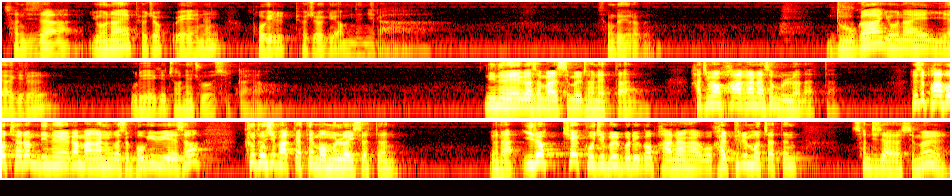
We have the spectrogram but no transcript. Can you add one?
선지자 요나의 표적 외에는 보일 표적이 없느니라. 성도 여러분, 누가 요나의 이야기를 우리에게 전해 주었을까요? 니느웨에 가서 말씀을 전했단. 하지만 화가 나서 물러났단. 그래서 바보처럼 니느웨가 망하는 것을 보기 위해서 그 도시 바깥에 머물러 있었던 요나 이렇게 고집을 부리고 반항하고 갈피를 못 잡던 선지자였음을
